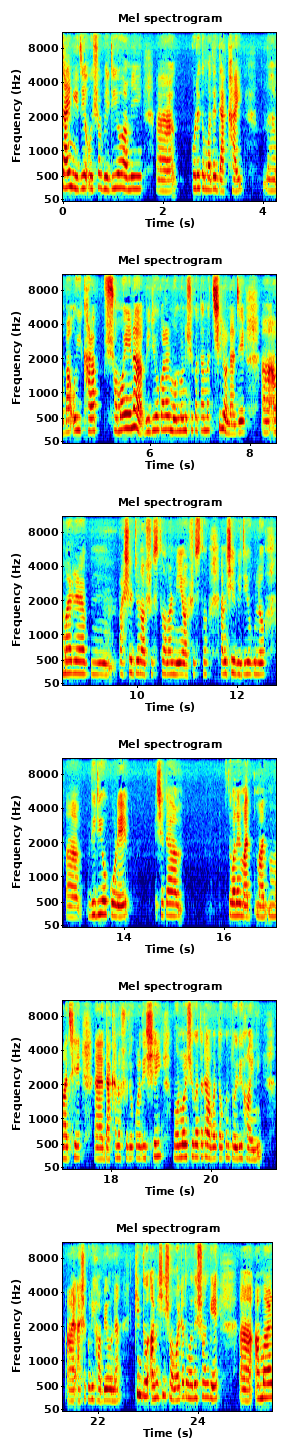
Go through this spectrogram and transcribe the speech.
চাইনি যে ওইসব ভিডিও আমি করে তোমাদের দেখাই। বা ওই খারাপ সময়ে না ভিডিও করার মন মানসিকতা আমার ছিল না যে আমার পাশের জন অসুস্থ, আমার মেয়ে অসুস্থ, আমি সেই ভিডিওগুলো ভিডিও করে সেটা তোমাদের মাঝে দেখানোর সুযোগ করে দিই, সেই মন মানসিকতাটা আমার তখন তৈরি হয়নি আর আশা করি হবেও না। কিন্তু আমি সেই সময়টা তোমাদের সঙ্গে আমার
